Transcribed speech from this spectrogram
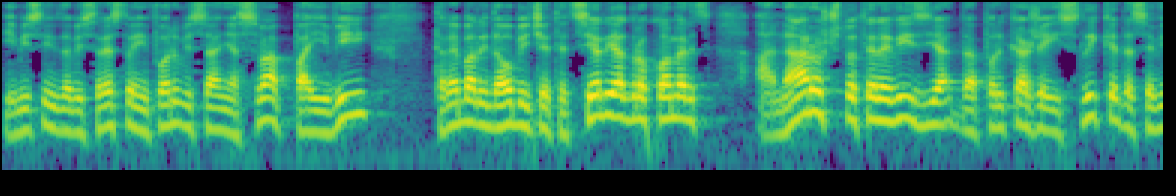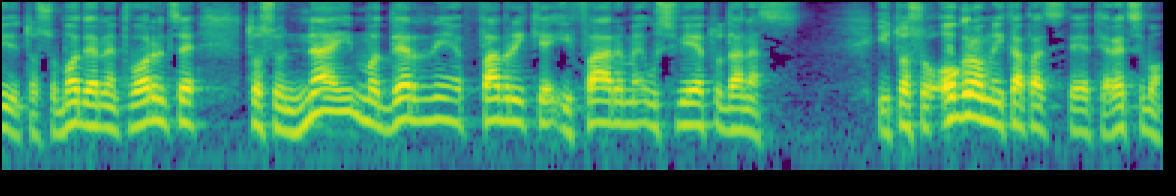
i mislim da bi sredstva informisanja sva, pa i vi, trebali da obiđete cijeli agrokomerc, a naročito televizija da prikaže i slike da se vidi. To su moderne tvornice, to su najmodernije fabrike i farme u svijetu danas. I to su ogromni kapaciteti. Recimo,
